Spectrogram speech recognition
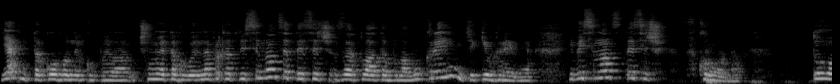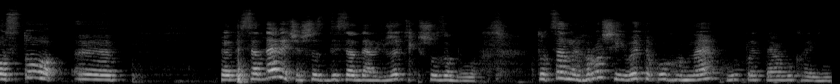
я б такого не купила. Чому я так говорю? Наприклад, 18 тисяч зарплата була в Україні, тільки в гривнях, і 18 тисяч в кронах. То 159 чи 69, вже тільки що забула. То це не гроші, і ви такого не купите в Україні.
